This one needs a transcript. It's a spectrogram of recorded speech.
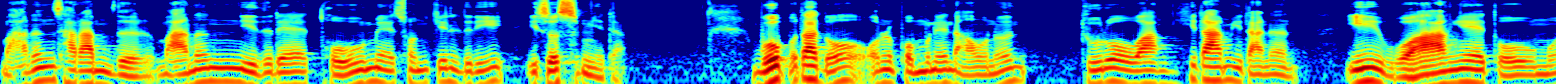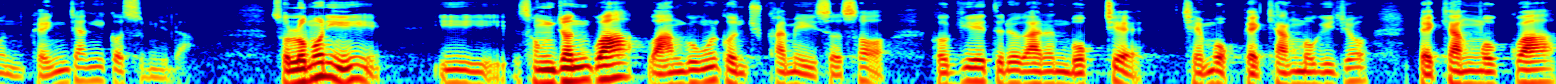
많은 사람들, 많은 이들의 도움의 손길들이 있었습니다. 무엇보다도 오늘 본문에 나오는 두로 왕 히람이라는 이 왕의 도움은 굉장히 컸습니다. 솔로몬이 이 성전과 왕궁을 건축함에 있어서 거기에 들어가는 목재, 제목 백향목이죠. 백향목과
